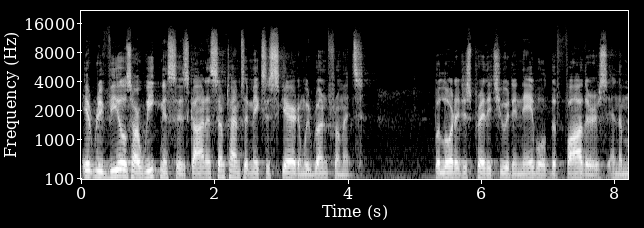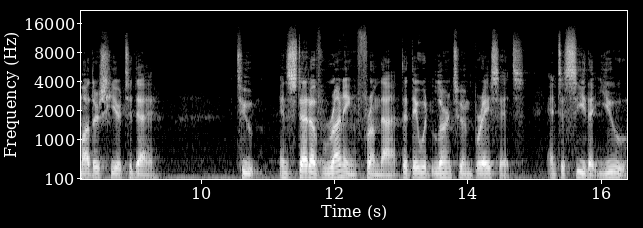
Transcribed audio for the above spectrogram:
It reveals our weaknesses, God, and sometimes it makes us scared and we run from it. But Lord, I just pray that you would enable the fathers and the mothers here today to, instead of running from that, that they would learn to embrace it and to see that you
